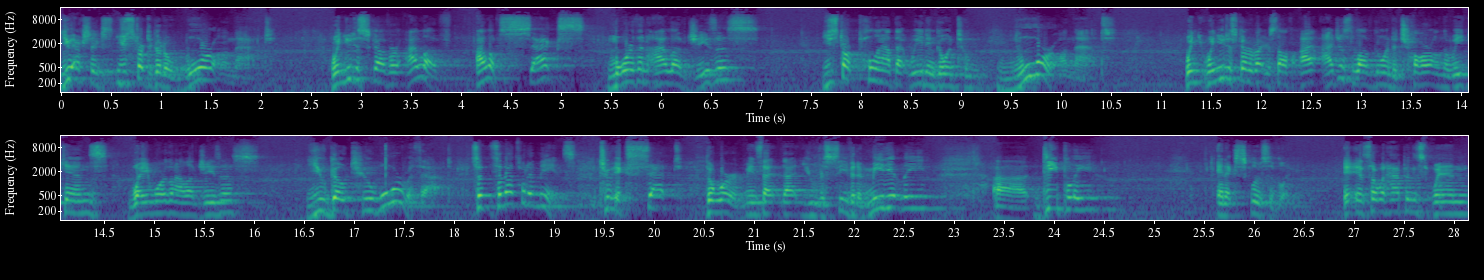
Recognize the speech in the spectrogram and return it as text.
you actually you start to go to war on that. When you discover I love I love sex more than I love Jesus, you start pulling out that weed and going to war on that. When you, when you discover about yourself, I, I just love going to char on the weekends way more than I love Jesus, you go to war with that. So, so that's what it means. To accept the word means that, that you receive it immediately, uh, deeply, and exclusively. And, and so what happens when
